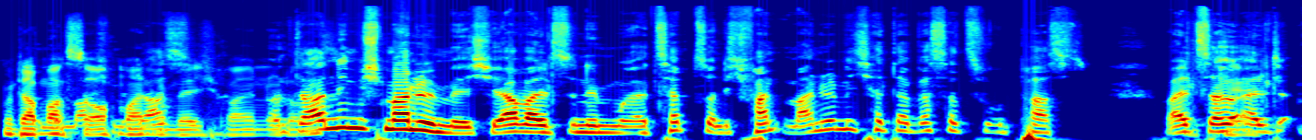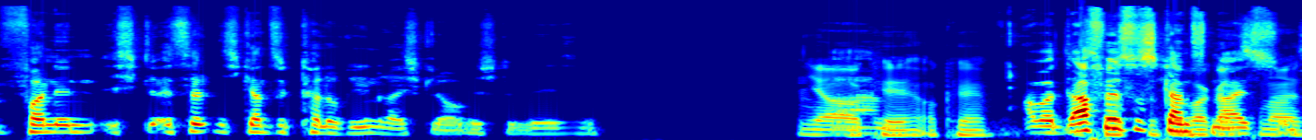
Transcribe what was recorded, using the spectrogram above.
Und da machst du auch mir das. Mandelmilch rein, Und da nehme ich Mandelmilch, ja, weil es in dem Rezept so, und ich fand Mandelmilch hat da besser zu gepasst. Weil es Okay. halt von den, ich, ist halt nicht ganz so kalorienreich, glaube ich, gewesen. Ja, Ähm, okay, okay. Aber dafür Das ist es ganz nice. so. an.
